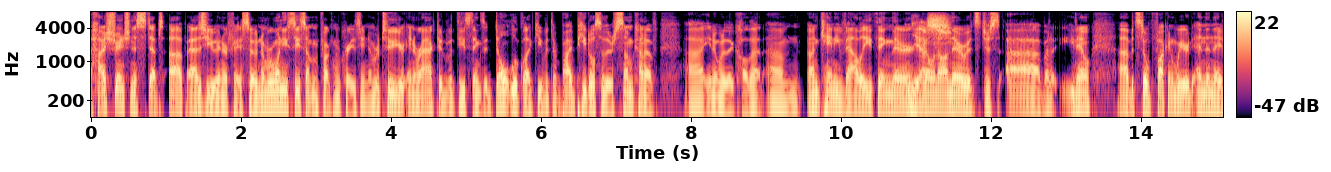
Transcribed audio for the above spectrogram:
high strangeness steps up as you interface. So number one, you see something fucking crazy. Number two, you're interacted with these things that don't look like you, but they're bipedal. So there's some kind of, uh, you know, what do they call that? Um, uncanny valley thing there Yes. going on there. It's just ah, but you know, uh, but still fucking weird. And then they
